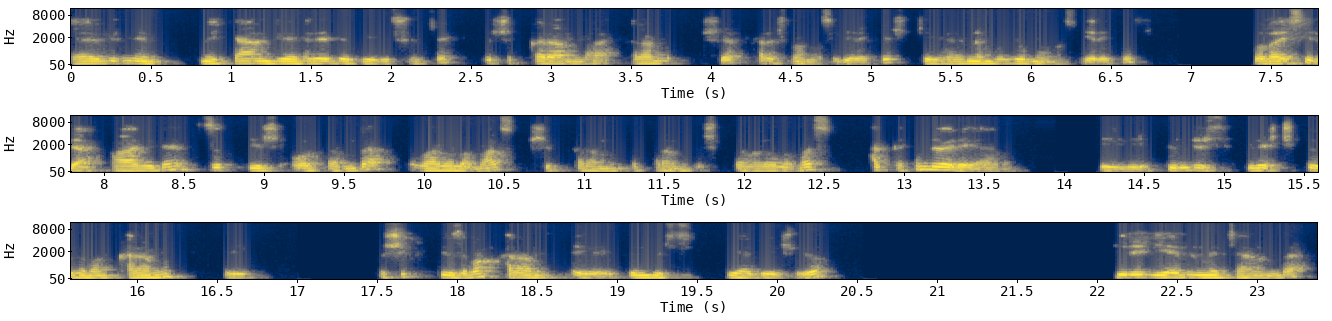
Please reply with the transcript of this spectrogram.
her birinin mekan cevheri de diye düşünsek, ışık karanlığa, karanlık ışığa karışmaması gerekir. Cevherinin bozulmaması gerekir. Dolayısıyla haliyle zıt bir ortamda var olamaz. Işık karanlıkta, karanlık ışıkta var olamaz. Hakikaten öyle yani. Ee, gündüz güneş çıktığı zaman karanlık, e, ışık gittiği zaman karan, e, gündüz yer değişiyor. Biri diğerinin mekanında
